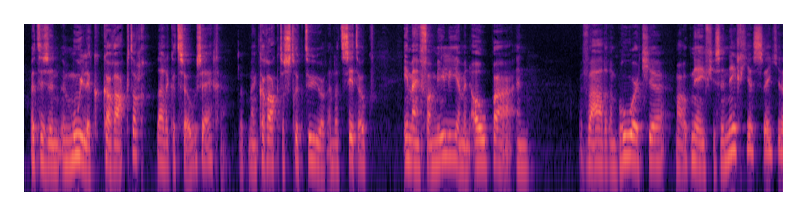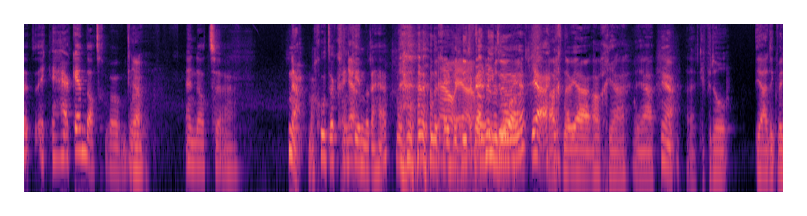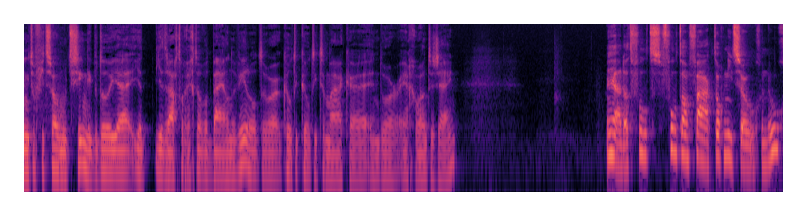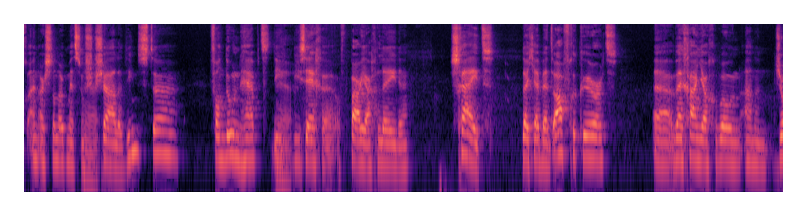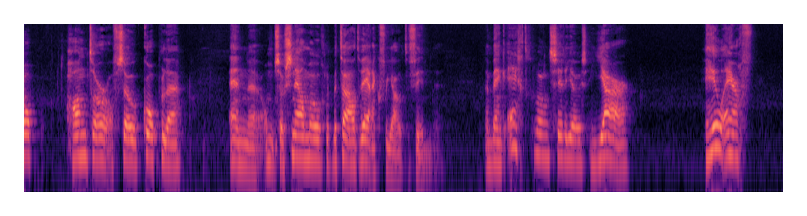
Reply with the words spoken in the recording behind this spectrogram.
het is een, een moeilijk karakter, laat ik het zo zeggen. Dat mijn karakterstructuur. En dat zit ook in mijn familie en mijn opa en mijn vader en broertje. Maar ook neefjes en nichtjes. Weet je, dat, ik herken dat gewoon. Ja. En dat... eh, nou, maar goed dat ik geen Ja. kinderen heb. dan geef je Nou, het ja. niet verder, niet bedoel door. je? Ja. Ach, nou ja, ach ja, ja. Ja. Eh, ik bedoel, ja, ik weet niet of je het zo moet zien. Ik bedoel, je, je, je draagt toch echt wel wat bij aan de wereld door culti-culti te maken en door er gewoon te zijn. Ja, dat voelt, voelt dan vaak toch niet zo genoeg. En als je dan ook met zo'n Ja. sociale dienst eh, van doen hebt, die, Ja. die zeggen, of een paar jaar geleden, scheid dat jij bent afgekeurd. Eh, wij gaan jou gewoon aan een job hunter of zo koppelen. En eh, om zo snel mogelijk betaald werk voor jou te vinden. Dan ben ik echt gewoon serieus een jaar heel erg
